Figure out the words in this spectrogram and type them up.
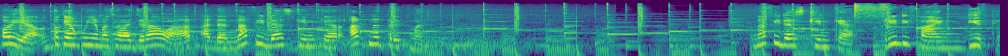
Oh iya, untuk yang punya masalah jerawat, ada Navida Skincare Acne Treatment. Navida Skincare, Redefine Beauty.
